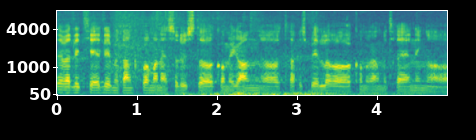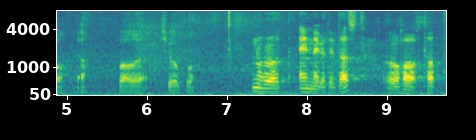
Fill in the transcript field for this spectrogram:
det har vært litt kjedelig med tanke på at man har så lyst til å komme i gang og treffe spillere og komme i gang med trening og ja, bare kjøre på. Nå har du hatt én negativ test og har tatt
